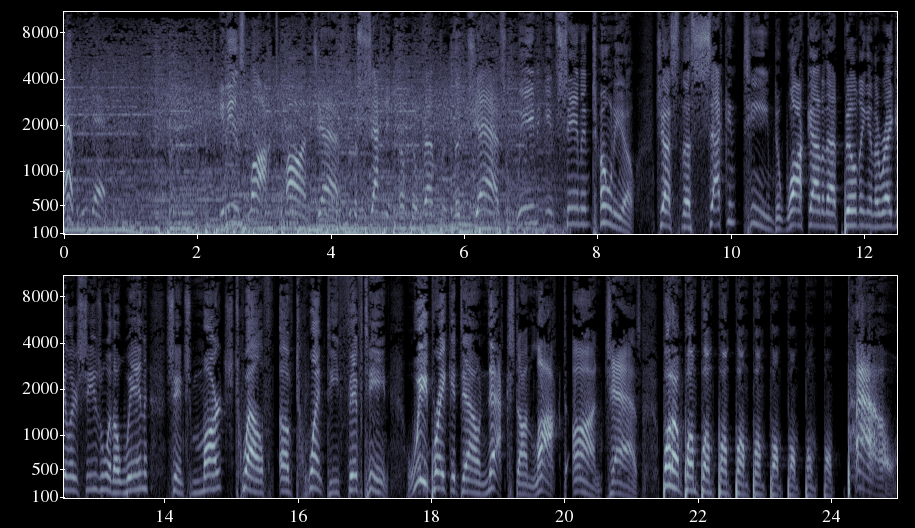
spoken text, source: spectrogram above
every day. It is locked on Jazz for the 2nd of November. The Jazz win in San Antonio. Just the second team to walk out of that building in the regular season with a win since March 12th of 2015. We break it down next on Locked on Jazz. Pow.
